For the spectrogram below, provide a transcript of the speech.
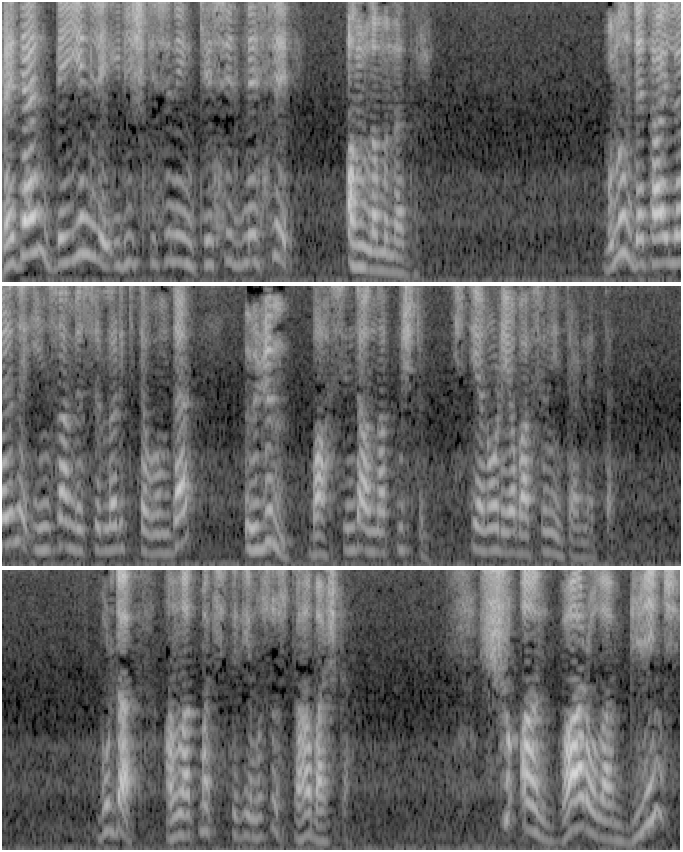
beden beyinle ilişkisinin kesilmesi anlamınadır. Bunun detaylarını İnsan ve Sırları kitabımda ölüm bahsinde anlatmıştım. İsteyen oraya baksın internetten. Burada anlatmak istediğim husus daha başka. Şu an var olan bilinç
